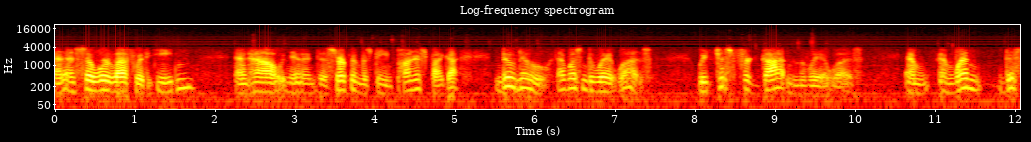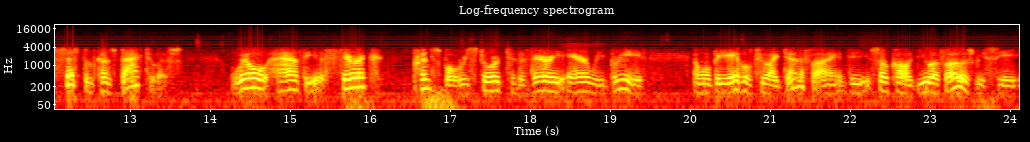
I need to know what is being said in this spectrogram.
And, and so we're left with Eden and how you know, the serpent was being punished by God. No, no, that wasn't the way it was. We've just forgotten the way it was. And, and when this system comes back to us, we'll have the etheric principle restored to the very air we breathe, and we'll be able to identify the so-called UFOs we see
